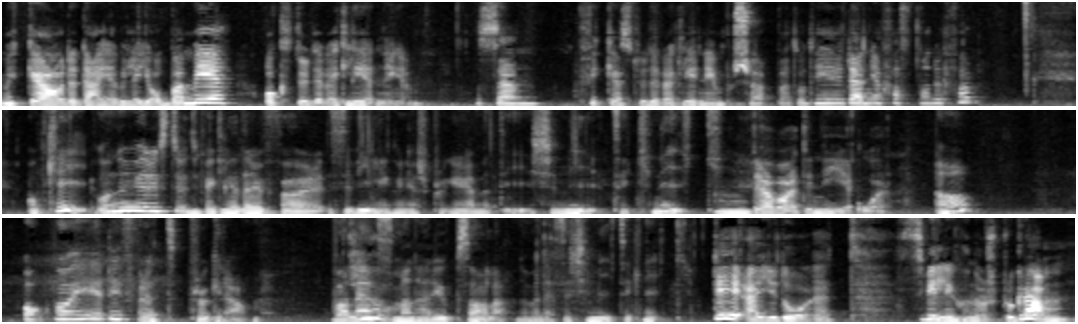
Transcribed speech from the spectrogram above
mycket av det där jag ville jobba med och studievägledningen. Och sen fick jag studievägledningen på köpet och det är den jag fastnade för. Okej, och nu är du studievägledare för civilingenjörsprogrammet i kemiteknik. Det har varit i nio år. Ja. Och vad är det för ett program? Vad Ja. läser man här i Uppsala när man läser kemiteknik? Det är ju då ett civilingenjörsprogram,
